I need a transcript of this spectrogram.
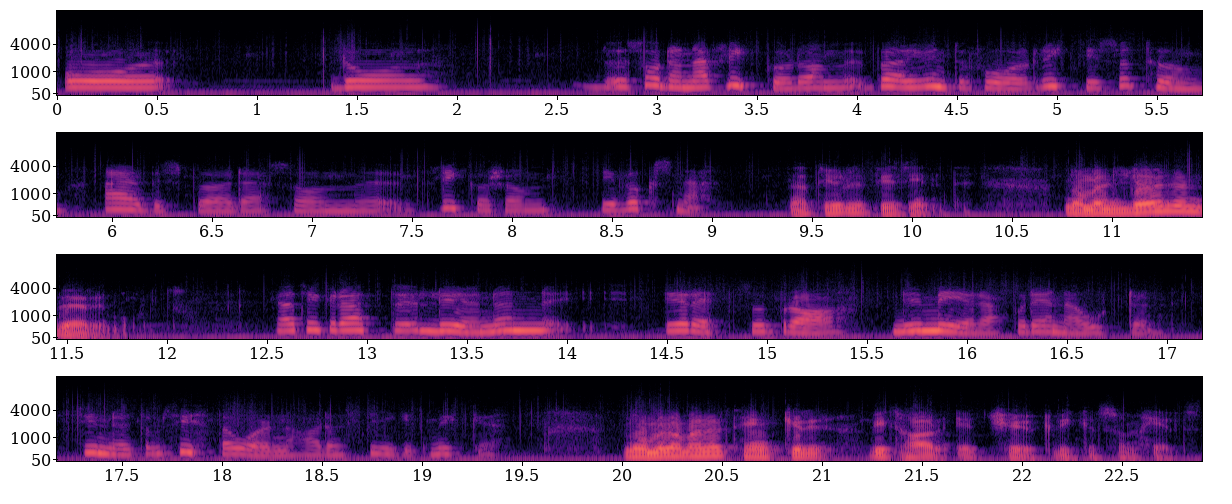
Och då, sådana flickor de bör ju inte få riktigt så tung arbetsbörda som eh, flickor som är vuxna. Naturligtvis inte. Nå, men lönen däremot? Jag tycker att lönen är rätt så bra numera på denna orten. I synnerhet de sista åren har den stigit mycket. Nå, men om man nu tänker, vi tar ett kök vilket som helst.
